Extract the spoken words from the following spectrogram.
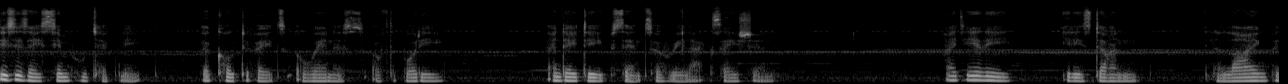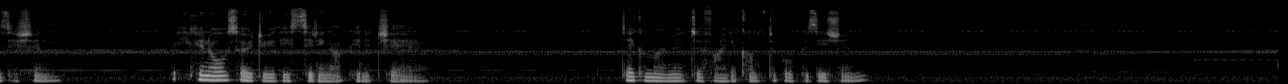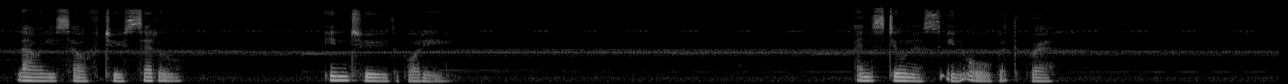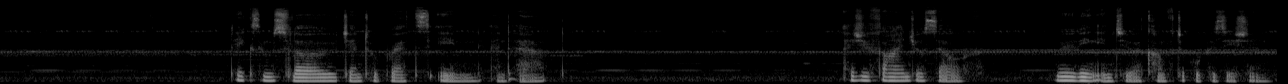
This is a simple technique that cultivates awareness of the body and a deep sense of relaxation. Ideally, it is done in a lying position, but you can also do this sitting up in a chair. Take a moment to find a comfortable position, allowing yourself to settle into the body and stillness in all but the breath. Take some slow, gentle breaths in and out. As you find yourself moving into a comfortable position.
